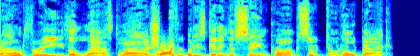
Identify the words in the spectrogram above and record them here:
Round three, the last lash. Everybody's getting the same prompt, so don't hold back.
